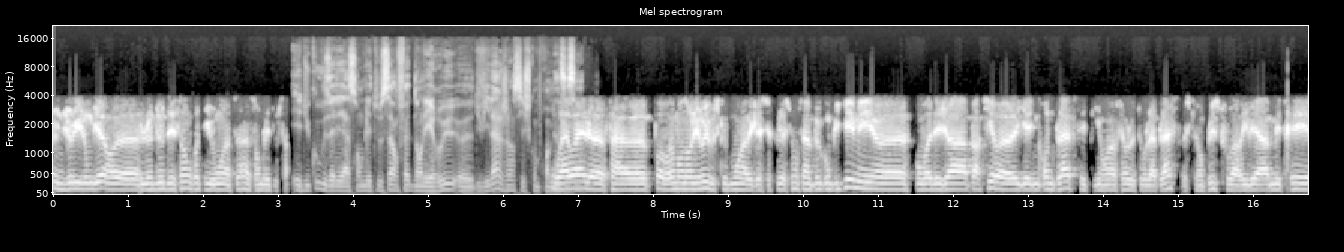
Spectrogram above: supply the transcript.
une jolie longueur le 2 décembre quand ils vont assembler tout ça. Et du coup, vous allez assembler tout ça en fait dans les rues du village, hein, si je comprends Ouais, ouais, enfin, euh, pas vraiment dans les rues parce que bon, avec la circulation, c'est un peu compliqué, mais euh, on va déjà partir. Euh, il y a une grande place et puis on va faire le tour de la place parce qu'en plus, il faut arriver à métrer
